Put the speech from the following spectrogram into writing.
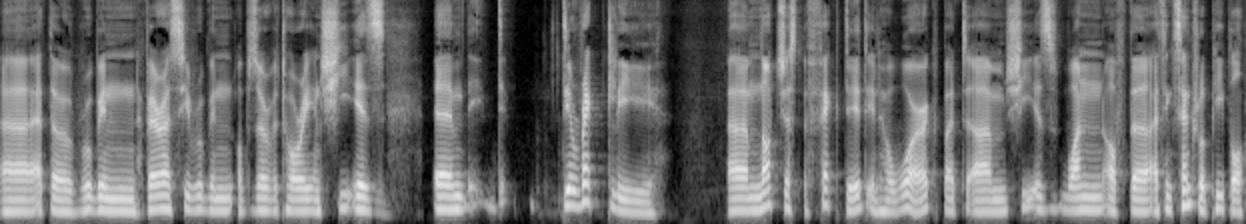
uh, at the Rubin Vera C. Rubin Observatory, and she is um, d- directly um, not just affected in her work, but um, she is one of the, I think, central people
